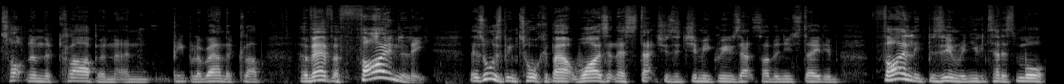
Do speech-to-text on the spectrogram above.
Tottenham, the club, and and people around the club have ever finally. There's always been talk about why isn't there statues of Jimmy Greaves outside the new stadium. Finally, presumably, you can tell us more.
